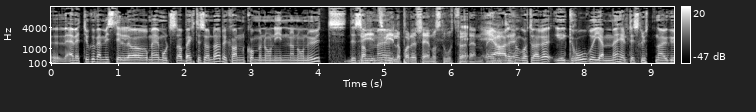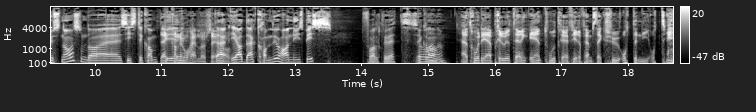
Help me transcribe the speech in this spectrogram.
Jeg vet jo ikke hvem vi stiller med mot Stabæk til søndag. Det kan komme noen inn og noen ut. Det Vi samme tviler på det skjer noe stort før den. Ja, det kan godt være. Grorud hjemme helt til slutten av august nå, som da er siste kamp Det kan jo heller skje der. Ja, der kan vi jo ha en ny spiss, for alt vi vet. Så, kan hende. Jeg tror det er prioritering 1, 2, 3, 4, 5, 6, 7, 8, 9 og 10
